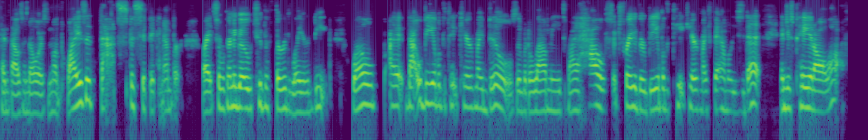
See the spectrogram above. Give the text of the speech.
$10,000 a month? Why is it that specific number, right? So we're going to go to the third layer deep. Well, I, that would be able to take care of my bills. It would allow me to buy a house, a trailer, be able to take care of my family's debt and just pay it all off.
